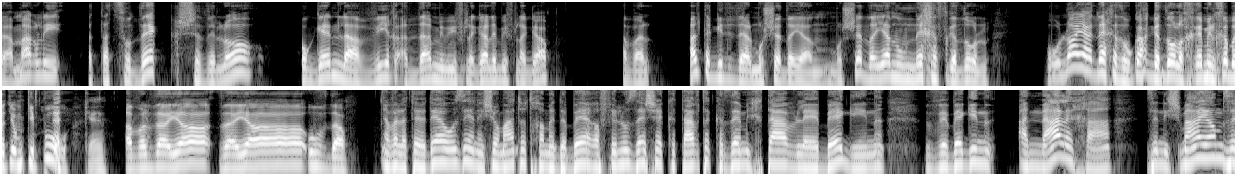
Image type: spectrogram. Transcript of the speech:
ואמר לי, אתה צודק שזה לא הוגן להעביר אדם ממפלגה למפלגה, אבל אל תגיד את זה על משה דיין. משה דיין הוא נכס גדול. הוא לא היה נכס, הוא כל כך גדול אחרי מלחמת יום כיפור, כן. אבל זה היה, זה היה עובדה. אבל אתה יודע, עוזי, אני שומעת אותך מדבר, אפילו זה שכתבת כזה מכתב לבגין, ובגין ענה לך, זה נשמע היום, זה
